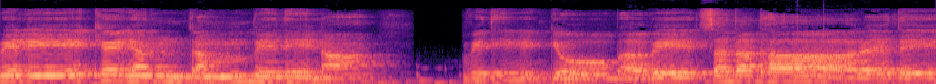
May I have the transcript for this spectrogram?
विलेख्य यन्त्रं विधिना। विधिज्ञो भवेत् सदधारयते।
